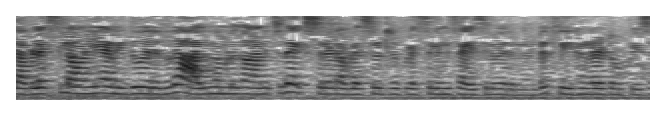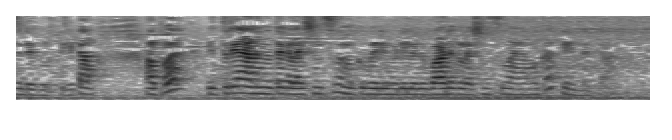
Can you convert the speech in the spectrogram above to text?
ഡബിൾ എക്സിൽ ഓൺലി ആണ് ഇത് വരുന്നത്. ആദ്യം നമ്മൾ കാണിച്ചത് XL double XL triple XL സൈസിൽ വരുന്നുണ്ട്. ത്രീ ഹൺഡ്രഡ് റുപ്പീസിന്റെ കുർത്തി കേട്ടോ അപ്പൊ ഇത്രയാണ് ഇന്നത്തെ കളക്ഷൻസ് നമുക്ക് വരുമ്പോൾ ഒരുപാട് കളക്ഷൻസുമായി നമുക്ക് വീണ്ടും കാണാം.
